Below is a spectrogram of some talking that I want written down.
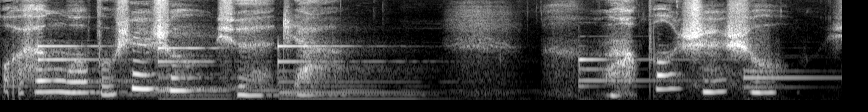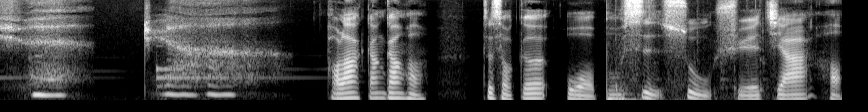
我恨我不是数学家，我不是数好啦，刚刚哈这首歌我不是数学家哈，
